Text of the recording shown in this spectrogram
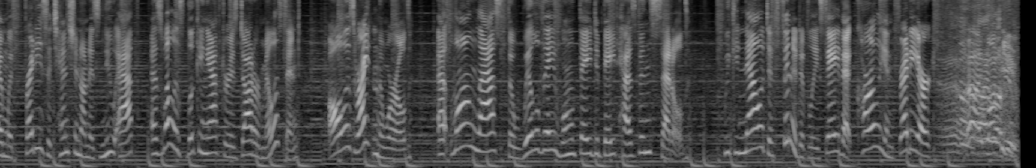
And with Freddie's attention on his new app, as well as looking after his daughter Millicent, all is right in the world. At long last, the will they, won't they debate has been settled. We can now definitively say that Carly and Freddie are. I love you.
